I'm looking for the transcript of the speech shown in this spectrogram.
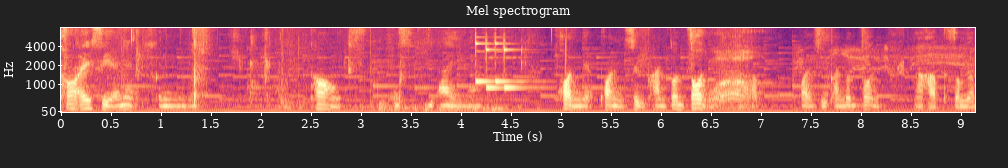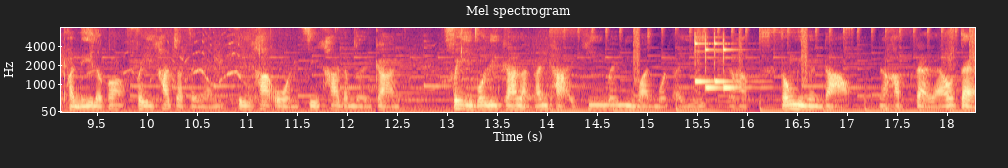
ท่อไอเสียเนี่ย เป็นท่อของ SPI นะผ่อนเนี่ยผ่อน4,000ต้นๆนะครับผ่อน4,000ต้นๆนะครับสำหรับคันนี้แล้วก็ฟรีค่าจัดไฟแนนซ์ฟรีค่าโอนฟรีค่าดำเนินการฟรีบริการหลังการขายที่ไม่มีวันหมดอายุนะครับต้องมีเงินดาวนะครับแต่แล้วแต่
